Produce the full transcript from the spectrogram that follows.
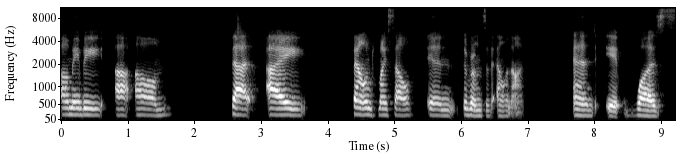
uh, maybe uh, um, that I found myself in the rooms of Al. And it was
